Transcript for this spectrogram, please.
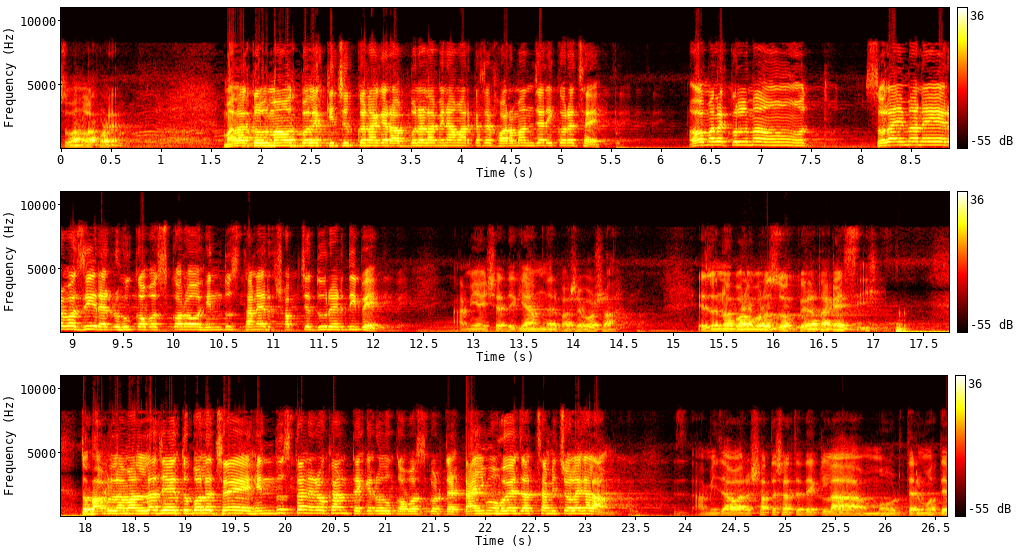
সুবহানাল্লাহ পড়ে মালাকুল মাউত বলে, কিছুক্ষণ আগে রব্বুল আলামিন আমার কাছে ফরমান জারি করেছে। ও মালাকুল মাউত সুলাইমানের ওয়াজিরের রুহু কবজ করো হিন্দুস্তানের সবচেয়ে দূরের দ্বীপে। আমি আইসা দেখি আমনের পাশে বসা। এজন্য বড় বড় চোখ করে তাকাইছি। তো ভাবলাম, আল্লাহ যেহেতু বলেছে হিন্দুস্তানের ওখান থেকে রুহু কবজ করতে টাইমও হয়ে যাচ্ছে, আমি চলে গেলাম। আমি যাওয়ার সাথে সাথে দেখলাম, মুহূর্তের মধ্যে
